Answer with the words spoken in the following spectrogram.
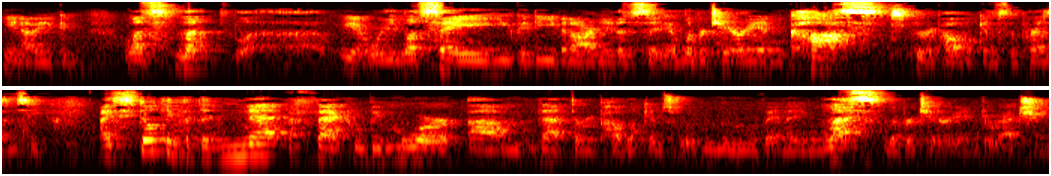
you know you can let's let you know, let's say you could even argue that say a libertarian cost the Republicans the presidency. I still think that the net effect would be more um, that the Republicans would move in a less libertarian direction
